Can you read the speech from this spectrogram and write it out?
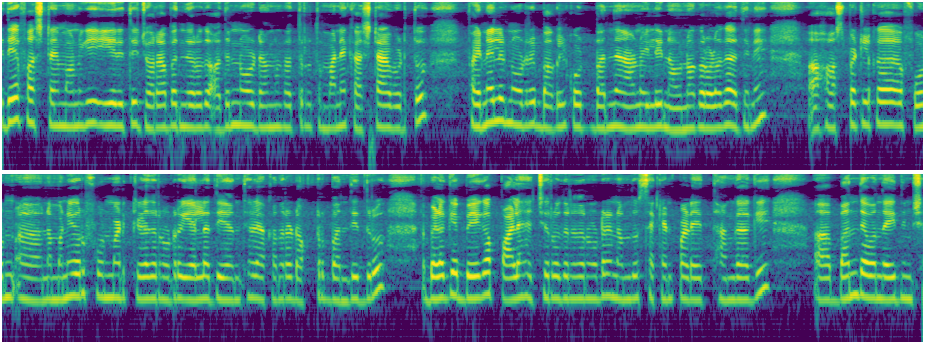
ಇದೇ ಫಸ್ಟ್ ಟೈಮ್ ಅವನಿಗೆ ಈ ರೀತಿ ಜ್ವರ ಬಂದಿರೋದು, ಅದನ್ನು ನೋಡಿ ನನಗೆ ಹತ್ರ ತುಂಬಾ ಕಷ್ಟ ಆಗ್ಬಿಡ್ತು. ಫೈನಲಿ ನೋಡ್ರಿ, ಬಾಗಲಕೋಟೆ ಬಂದೆ ನಾನು, ಇಲ್ಲಿ ನವನಗರ ಒಳಗೆ ಅದೀನಿ ಹಾಸ್ಪಿಟ್ಲ್ಗೆ ಫೋನ್ ನಮ್ಮ ಮನೆಯವ್ರು ಫೋನ್ ಮಾಡಿ ಕೇಳಿದ್ರು, ನೋಡ್ರಿ ಎಲ್ಲದಿ ಅಂಥೇಳಿ ಯಾಕಂದ್ರೆ ಡಾಕ್ಟ್ರ್ ಬಂದಿದ್ದರು ಬೆಳಗ್ಗೆ ಬೇಗ ಪಾಳೆ ಹಚ್ಚಿರೋದ್ರಿಂದ ನೋಡ್ರಿ ನಮ್ಮದು ಸೆಕೆಂಡ್ ಪಾಳೆ ಇತ್ತು. ಹಾಗಾಗಿ ಬಂದೆ ಒಂದು ಐದು ನಿಮಿಷ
